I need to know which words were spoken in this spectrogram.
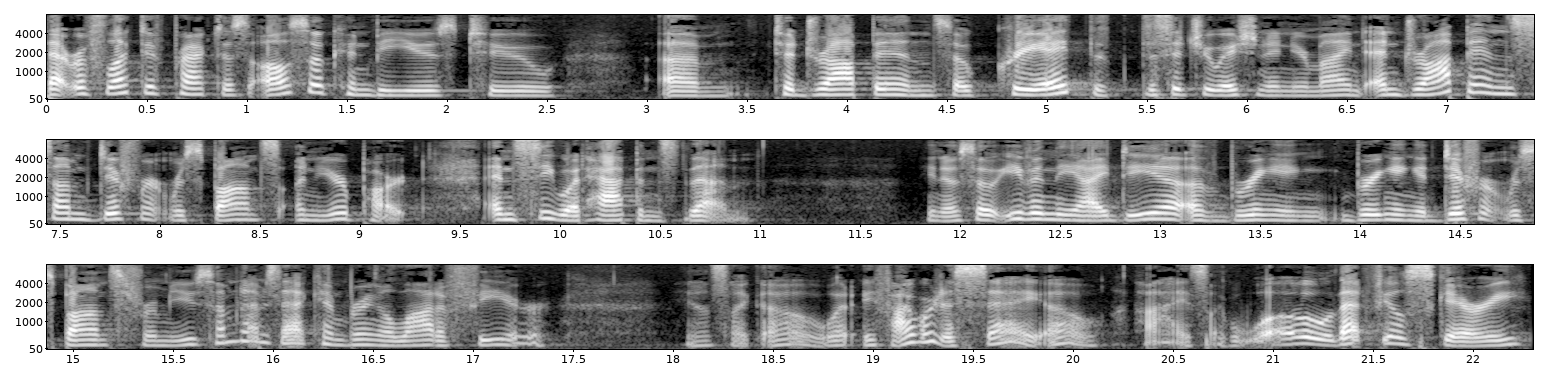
That reflective practice also can be used to um, to drop in, so create the, the situation in your mind and drop in some different response on your part and see what happens then. You know, so even the idea of bringing bringing a different response from you, sometimes that can bring a lot of fear. You know, it's like, oh, what if I were to say, oh, hi? It's like, whoa, that feels scary.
